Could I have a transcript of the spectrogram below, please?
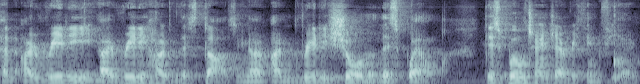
And I really, I really hope this does. You know, I'm really sure that this will. This will change everything for you.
